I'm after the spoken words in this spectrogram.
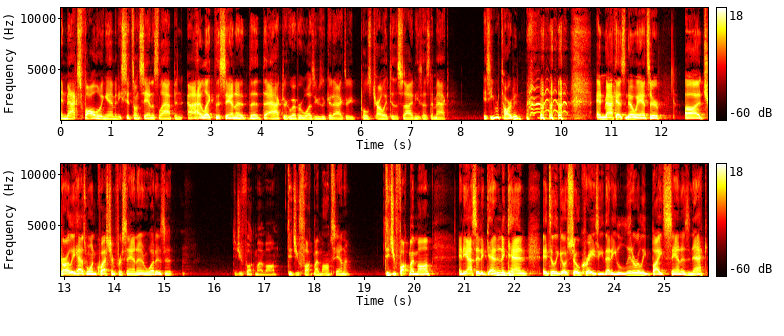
And Mac's following him and he sits on Santa's lap. And I like the Santa, the, the actor, whoever it was, he was a good actor. He pulls Charlie to the side and he says to Mac, Is he retarded? and Mac has no answer. Uh, Charlie has one question for Santa, and what is it? Did you fuck my mom? Did you fuck my mom, Santa? Did you fuck my mom? And he asks it again and again until he goes so crazy that he literally bites Santa's neck.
